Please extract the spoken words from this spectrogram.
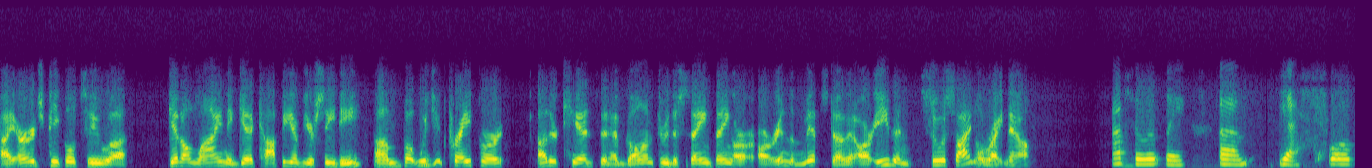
I urge people to uh, get online and get a copy of your CD. Um, but would you pray for other kids that have gone through the same thing or are in the midst of it, or even suicidal right now? Absolutely. Um, yes. Well,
